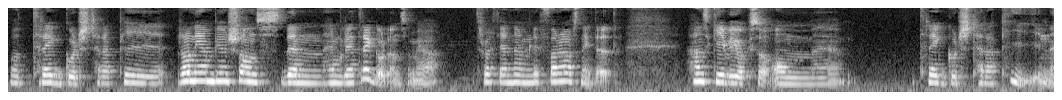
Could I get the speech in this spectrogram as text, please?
Och trädgårdsterapi, Ronny. Björnssons Den hemliga trädgården som jag tror att jag nämnde i förra avsnittet. Han skriver ju också om eh, trädgårdsterapin.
